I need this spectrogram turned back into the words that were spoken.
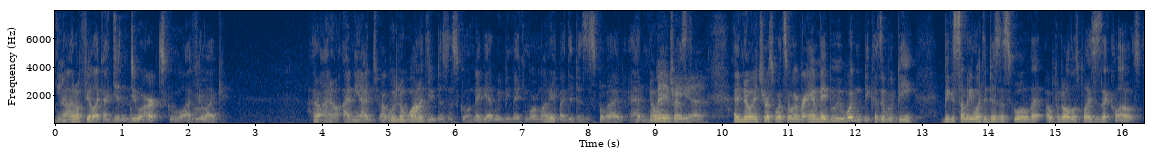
You know, I don't feel like I didn't do art school. I feel Mm. like I don't. I don't. I mean, I, I wouldn't have wanted to do business school. Maybe I would be making more money if I did business school, but I had no maybe. interest. Yeah. I had no interest whatsoever, and maybe we wouldn't because it would be because somebody went to business school that opened all those places that closed.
